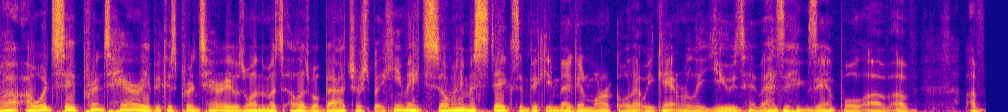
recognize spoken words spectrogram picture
well, I would say Prince Harry because Prince Harry was one of the most eligible bachelors, but he made so many mistakes in picking Meghan Markle that we can't really use him as an example of of of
